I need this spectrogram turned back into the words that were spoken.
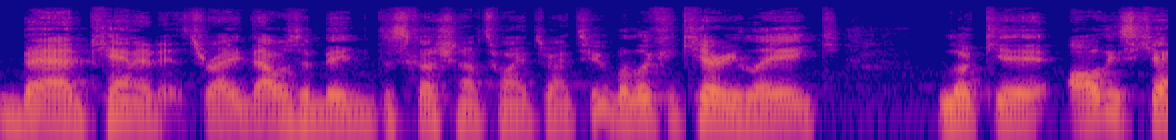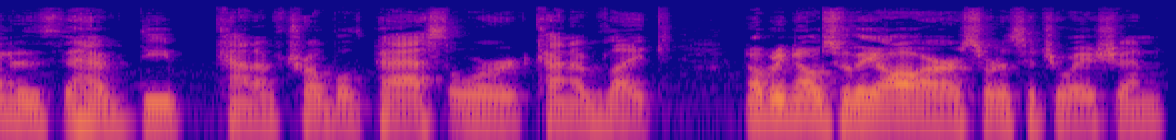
bad candidates, right? That was a big discussion of 2022. But look at Kari Lake. Look at all these candidates that have deep, kind of troubled past or kind of like nobody knows who they are sort of situation.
